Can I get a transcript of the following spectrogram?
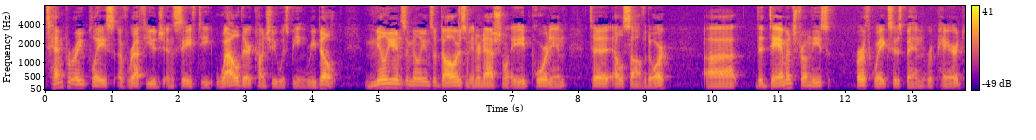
temporary place of refuge and safety while their country was being rebuilt. Millions and millions of dollars of international aid poured in to El Salvador. Uh, the damage from these earthquakes has been repaired,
